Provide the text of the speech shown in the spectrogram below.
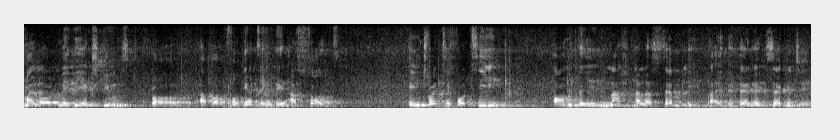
my Lord may be excused for about forgetting the assault in 2014 on the National Assembly by the then executive.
